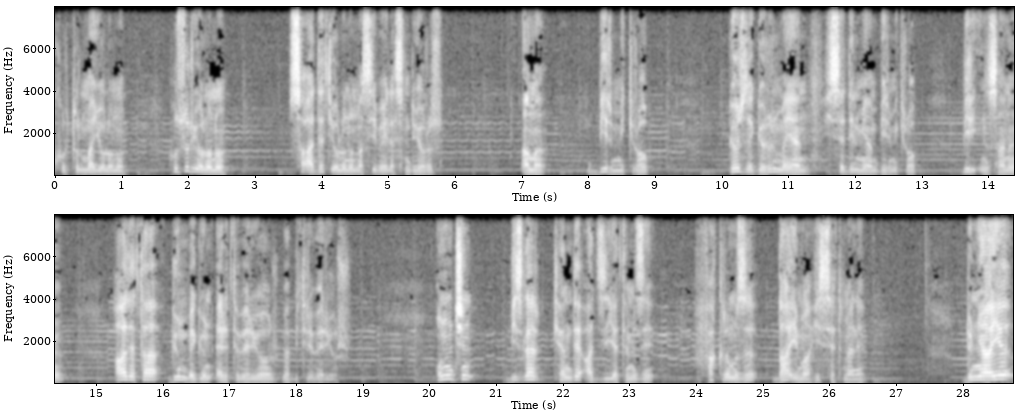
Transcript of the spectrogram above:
kurtulma yolunu, huzur yolunu, saadet yolunu nasip eylesin diyoruz. Ama bir mikrop gözle görülmeyen, hissedilmeyen bir mikrop bir insanı adeta gün be gün eriti veriyor ve bitiri veriyor. Onun için bizler kendi acziyetimizi, fakrımızı daima hissetmeli. Dünyayı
